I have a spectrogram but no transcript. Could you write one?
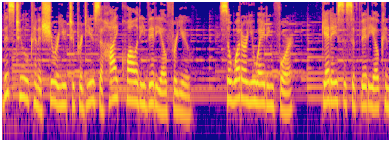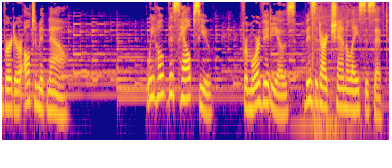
This tool can assure you to produce a high-quality video for you. So what are you waiting for? Get Aiseesoft Video Converter Ultimate now. We hope this helps you. For more videos, visit our channel Aiseesoft.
